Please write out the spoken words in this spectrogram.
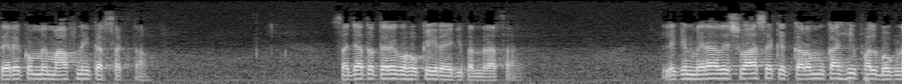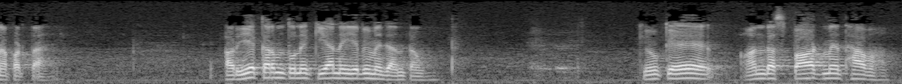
तेरे को मैं माफ़ नहीं कर सकता। सजा तो तेरे को होके ही रहेगी पंद्रह साल। लेकिन मेरा विश्वास है कि कर्म का ही फल भोगना पड़ता है। और ये कर्म तूने किया नहीं, ये भी मैं जानता हूँ। क्योंकि ऑन द स्पॉट में था वहाँ।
